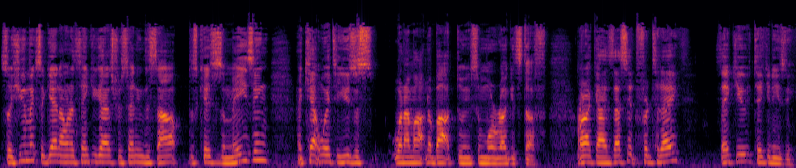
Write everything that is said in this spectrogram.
So Humixx, again, I want to thank you guys for sending this out. This case is amazing. I can't wait to use this when I'm out and about doing some more rugged stuff. All right, guys, that's it for today. Thank you. Take it easy.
